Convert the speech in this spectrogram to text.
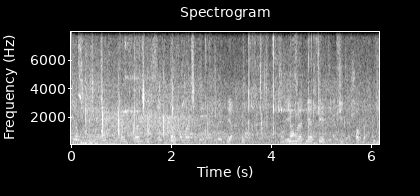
hier auf dem Außenfenster ist. Ja, genau. Und irgendjemand hat mir erzählt, sieht er schaut nach hinten.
